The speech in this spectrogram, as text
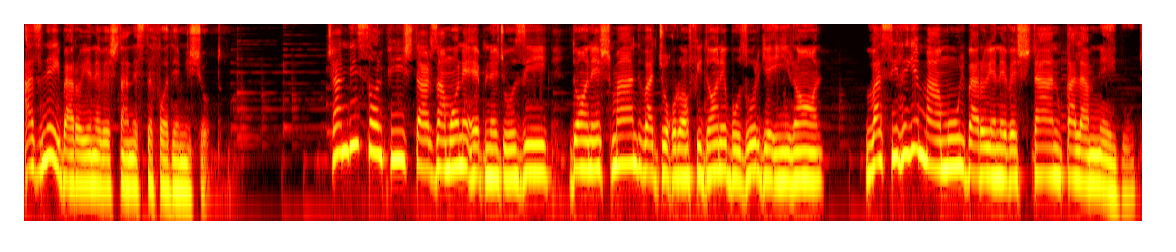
از نی برای نوشتن استفاده می‌شد. چندی سال پیش در زمان ابن جوزی دانشمند و جغرافیدان بزرگ ایران وسیله معمول برای نوشتن قلم نی بود.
